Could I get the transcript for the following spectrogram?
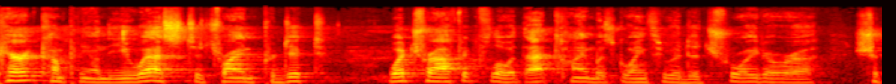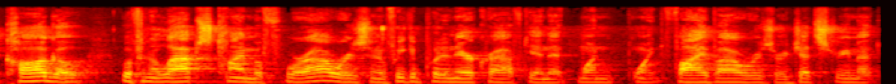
parent company on the US to try and predict what traffic flow at that time was going through a Detroit or a Chicago with an elapsed time of four hours. And if we could put an aircraft in at 1.5 hours or a Jetstream at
